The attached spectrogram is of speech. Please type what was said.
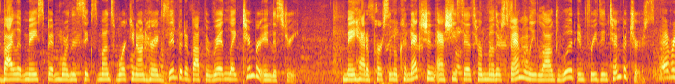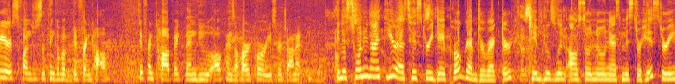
Violet May spent more than six months working on her exhibit about the Red Lake timber industry. May had a personal connection as she says her mother's family logged wood in freezing temperatures. Every year is fun just to think of a different topic, different topic, then do all kinds of hardcore research on it. In his 29th year as History Day program director, Tim Hoogland, also known as Mr. History,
